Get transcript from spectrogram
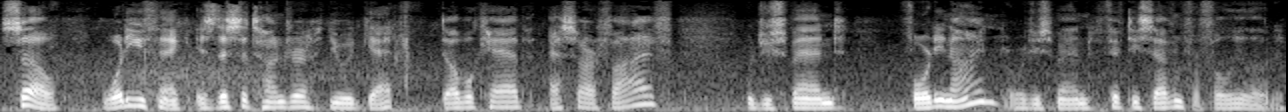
So what do you think? Is this a Tundra you would get? Double cab SR5? Would you spend 49 or would you spend 57 for fully loaded?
